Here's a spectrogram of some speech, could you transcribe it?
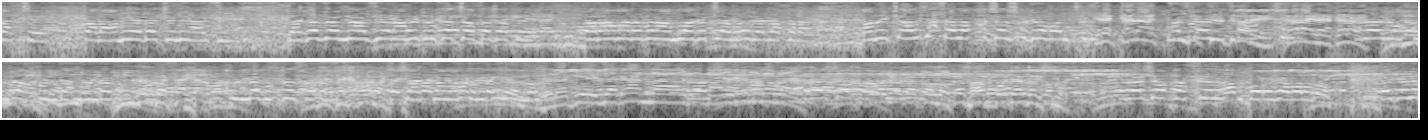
মারছে তারা আমি এটা শুনে আছি দেখা যায় না আছি আর আমি ঢুকে যাতে যাতে। তারা আমার উপর হামলা করছে বলে যাত্রা আমি কাউকে চালা প্রশাসকরা বলছি। ভাই? এখানে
